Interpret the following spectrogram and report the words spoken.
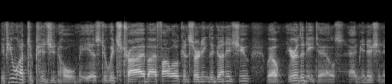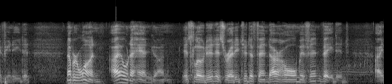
If you want to pigeonhole me as to which tribe I follow concerning the gun issue, well, here are the details ammunition if you need it. Number one, I own a handgun it's loaded, it's ready to defend our home if invaded. I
